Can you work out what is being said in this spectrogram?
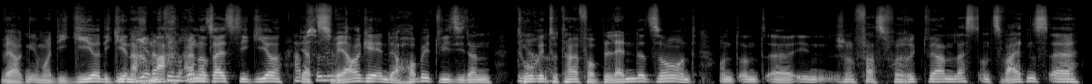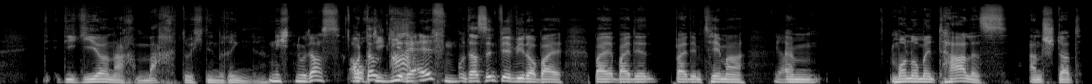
Werken immer. Die Gier, die Gier, die nach, Gier nach Macht. Einerseits die Gier Absolut. der Zwerge in der Hobbit, wie sie dann Thorin ja. total verblendet so und, und, und äh, ihn schon fast verrückt werden lässt. Und zweitens äh, die, die, Gier nach Macht durch den Ring. Ne? Nicht nur das, auch das, die Gier ah, der Elfen. Und da sind wir wieder bei, bei, bei, den, bei dem Thema ja. ähm, Monumentales anstatt,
